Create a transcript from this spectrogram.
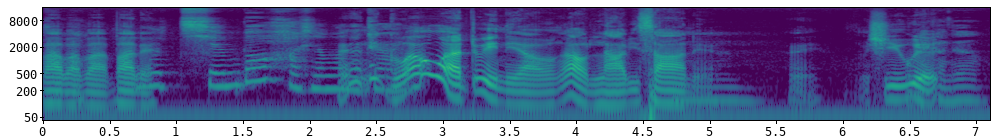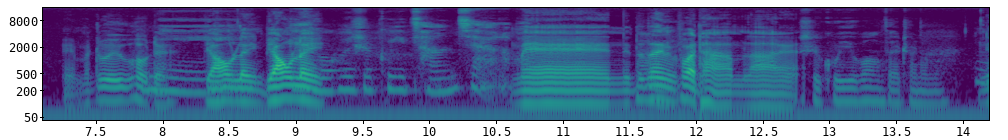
ဘာဘာဘာဘာလဲ 我钱包好像忘 အဲ့ 在 ဒီ 这 ကွာ 儿。 ဟိုကတွေ့နေရအောင်ငါ့ကိုလာပြီးစားနေ 嗯， မရှိဘူးလေ 看见 အေးမတွေ့ဘူးဟုတ်တယ် 你 ပြောင်းလိမ့်ပြောင်းလိမ့် 该不会是故意藏起来了吧？ မဲနေတသက်မြဖွက်ထားမလားတဲ့ 是故意忘在这儿的吗？ ည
